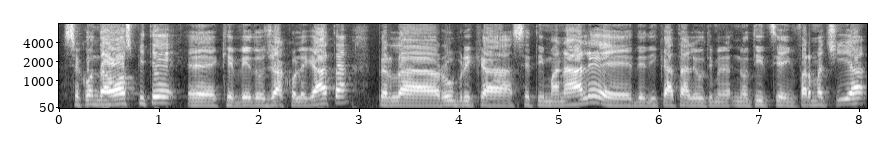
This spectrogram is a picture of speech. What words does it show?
seconda ospite eh, che vedo già collegata per la rubrica settimanale eh, dedicata alle ultime notizie in farmacia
